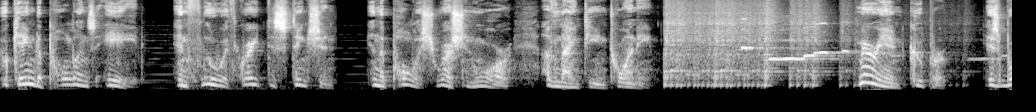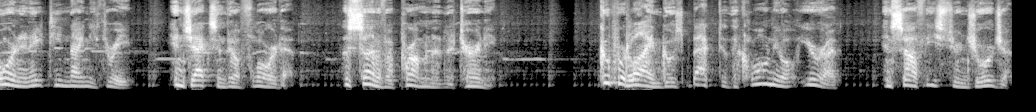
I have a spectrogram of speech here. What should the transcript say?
who came to Poland's aid and flew with great distinction in the Polish Russian War of 1920. Merian Cooper is born in 1893 in Jacksonville, Florida, the son of a prominent attorney. Cooper line goes back to the colonial era in southeastern Georgia.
